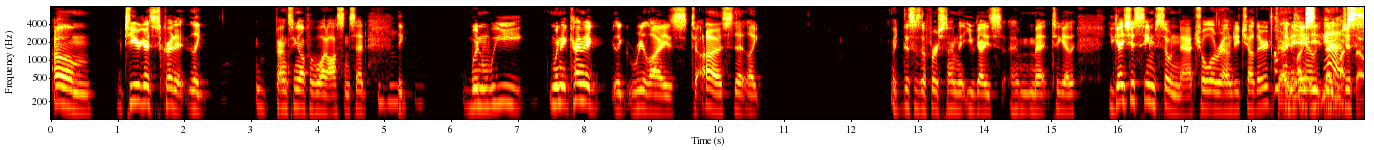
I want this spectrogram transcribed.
um to your guys' credit, like bouncing off of what Austin said, like when we when it kind of like realized to us that like like this is the first time that you guys have met together. You guys just seem so natural around each other. Oh, very thank much, you. very Yeah. much just- so.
